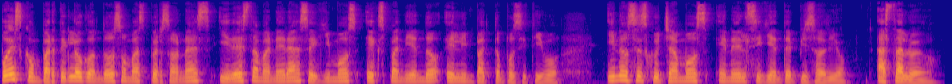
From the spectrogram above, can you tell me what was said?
puedes compartirlo con dos o más personas y de esta manera seguimos expandiendo el impacto positivo. Y nos escuchamos en el siguiente episodio. Hasta luego.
